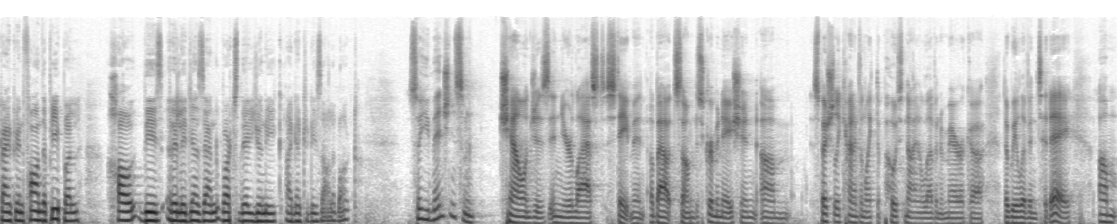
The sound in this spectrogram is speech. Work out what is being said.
trying to inform the people how these religions and what's their unique identity is all about. So you mentioned some challenges in your last statement about some discrimination, um, especially kind of in like the post 9/11 America that we live in today. Um,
